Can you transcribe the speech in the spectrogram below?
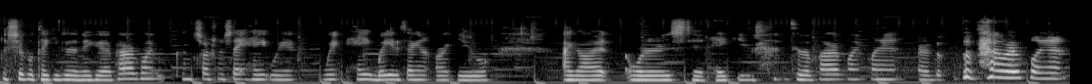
The ship will take you to the nuclear power plant construction site. Hey, wait, wait, hey, wait a second, aren't you I got orders to take you to the power plant plant or the, the power plant,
